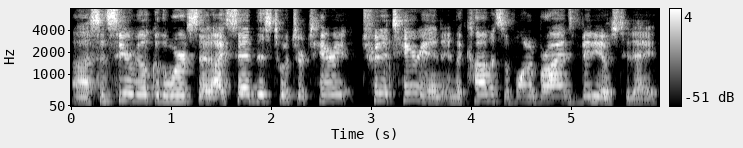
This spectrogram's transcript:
Uh, Sincere Milk of the Word said, I said this to a Trinitarian in the comments of one of Brian's videos today.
